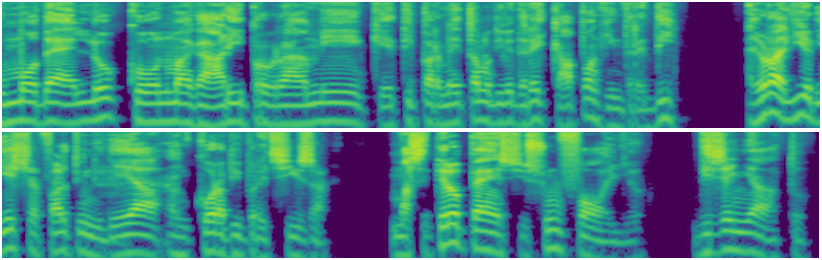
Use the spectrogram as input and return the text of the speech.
un modello con magari programmi che ti permettano di vedere il capo anche in 3D. Allora lì riesci a farti un'idea ancora più precisa. Ma se te lo pensi su un foglio disegnato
